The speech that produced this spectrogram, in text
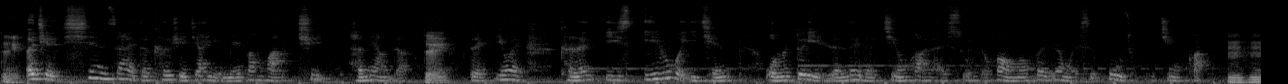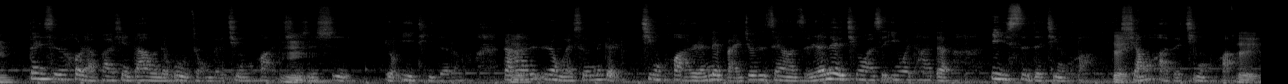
对，而且现在的科学家也没办法去衡量的。对，对，因为可能以以如果以前我们对于人类的进化来说的话，我们会认为是物种的进化。嗯哼。但是后来发现，达尔文的物种的进化其实是。有议题的了嘛？大家认为说那个进化，人类本来就是这样子。人类的进化是因为他的意识的进化，对，想法的进化。对。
